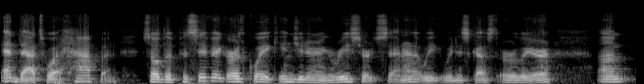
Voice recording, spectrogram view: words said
And that's what happened. So the Pacific Earthquake Engineering Research Center that we, we discussed earlier um,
